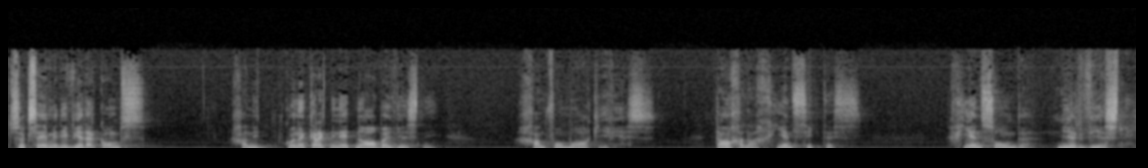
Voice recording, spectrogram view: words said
so ek sê met die wederkoms gaan die koninkryk nie net naby wees nie, gaan volmaak hier wees. Dan gaan daar geen siektes, geen sonde meer wees nie.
